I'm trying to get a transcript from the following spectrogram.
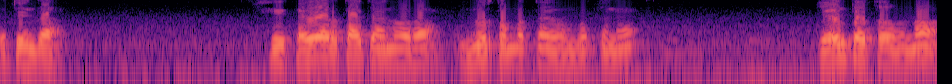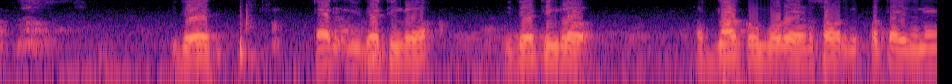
ವತಿಯಿಂದ ಶ್ರೀ ಕೈಯಾರ ತಾತಯ್ಯನವರ ಇನ್ನೂರ ತೊಂಬತ್ತ ಒಂಬತ್ತನೇ ಜಯಂತ್ಯೋತ್ಸವವನ್ನು ಇದೇ ತಾರೀ, ಇದೇ ತಿಂಗಳು ಇದೇ ತಿಂಗಳು ಹದಿನಾಲ್ಕು ಮೂರು ಎರಡು ಸಾವಿರದ ಇಪ್ಪತ್ತೈದನೇ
